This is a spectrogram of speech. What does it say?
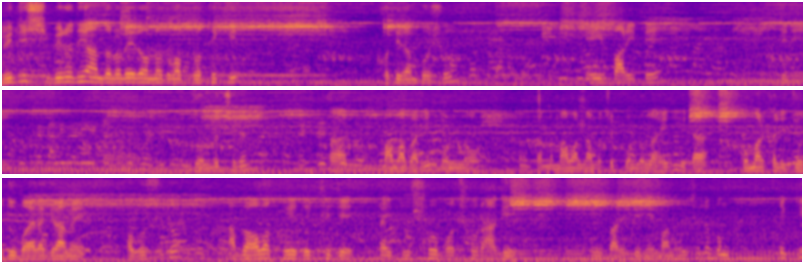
ব্রিটিশ বিরোধী আন্দোলনের অন্যতম প্রতীকী ক্ষতিরাম বসু। এই বাড়িতে তিনি জন্মেছিলেন তার মামা বাড়ি পণ্য, তার মামার নাম হচ্ছে পণ্য লাহিরি এটা কুমারখালী যদু বায়রা গ্রামে অবস্থিত। আমরা অবাক হয়ে দেখছি যে প্রায় দুশো বছর আগে এই বাড়িটি নির্মাণ হয়েছিল এবং একটি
